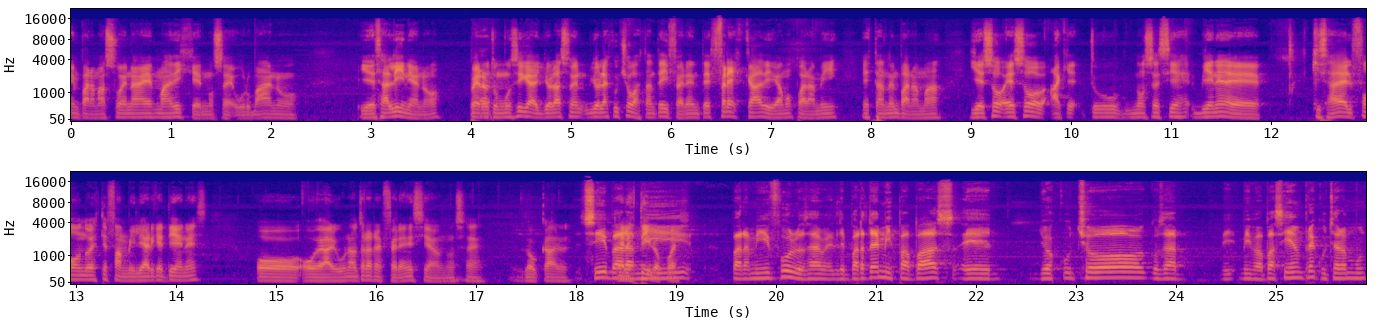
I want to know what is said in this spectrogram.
en Panamá suena, es más, dije, no sé, urbano y esa línea, ¿no? Pero Claro. tu música yo la, suen- yo la escucho bastante diferente, fresca, digamos, para mí, estando en Panamá. Y eso, eso, a que tú, no sé si es- viene de, quizás del fondo este familiar que tienes, o, o de alguna otra referencia, o no sé, local. Sí, para mí, pues. para mí full, o sea, de parte de mis papás, eh, yo escucho, o sea, mi- mis papás siempre escucharon,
